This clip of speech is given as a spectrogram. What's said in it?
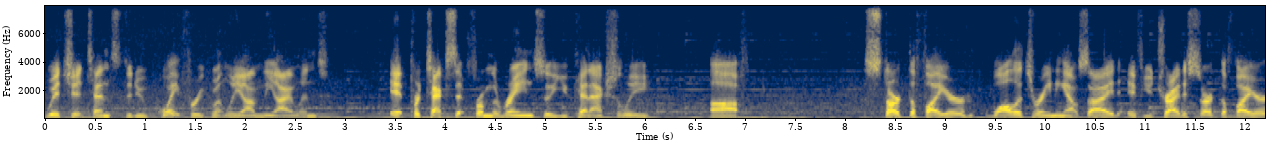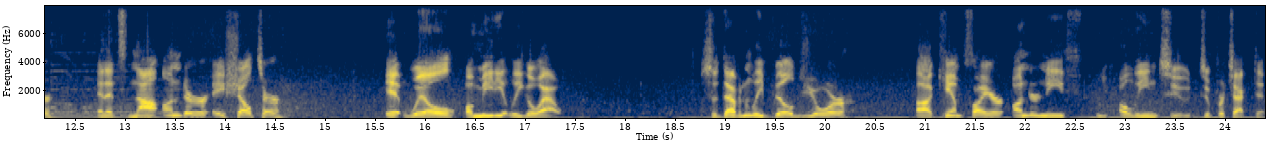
which it tends to do quite frequently on the island, it protects it from the rain, so you can actually uh, start the fire while it's raining outside. If you try to start the fire and it's not under a shelter, it will immediately go out. So definitely build your uh, campfire underneath a lean-to to protect it.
